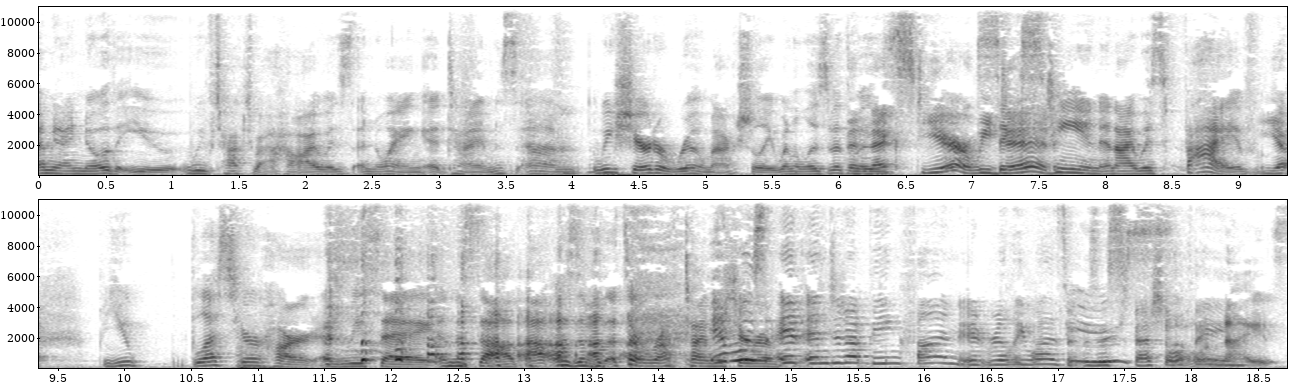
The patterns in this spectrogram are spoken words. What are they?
I mean, I know that you. We've talked about how I was annoying at times. Um, we shared a room actually when Elizabeth the was next year we did sixteen and I was five yep you bless your heart, as we say in the South. That was a, that's a rough time to it share was room. it ended up being fun it really was it was a special so thing nice.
